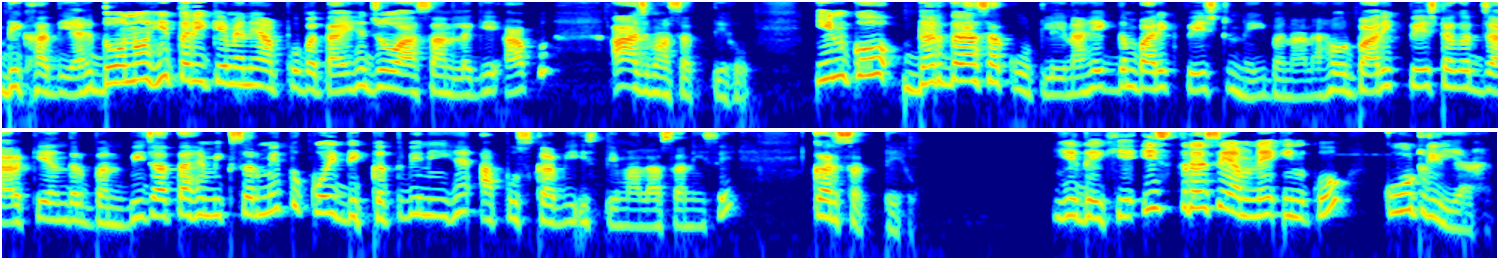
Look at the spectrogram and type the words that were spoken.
दिखा दिया है। दोनों ही तरीके मैंने आपको बताए हैं, जो आसान लगे आप आजमा सकते हो। इनको दर दरा सा कूट लेना है, एकदम बारीक पेस्ट नहीं बनाना है। और बारीक पेस्ट अगर जार के अंदर बन भी जाता है मिक्सर में तो कोई दिक्कत भी नहीं है, आप उसका भी इस्तेमाल आसानी से कर सकते हो। ये देखिए, इस तरह से हमने इनको कूट लिया है।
